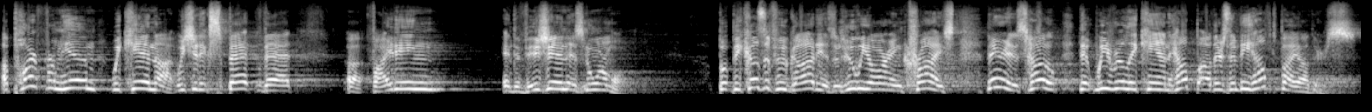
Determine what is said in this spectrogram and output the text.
Apart from Him, we cannot. We should expect that uh, fighting and division is normal. But because of who God is and who we are in Christ, there is hope that we really can help others and be helped by others.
